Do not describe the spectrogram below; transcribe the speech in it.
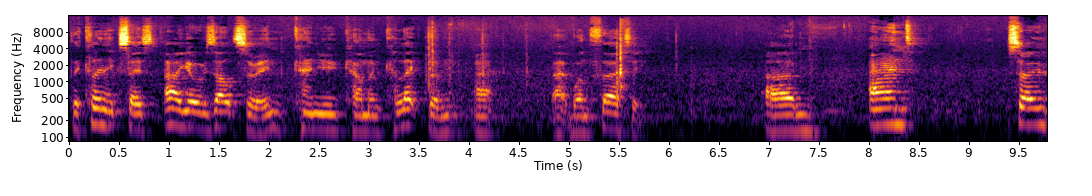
the clinic says, "Ah, oh, your results are in. Can you come and collect them at at 1.30. Um, and so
